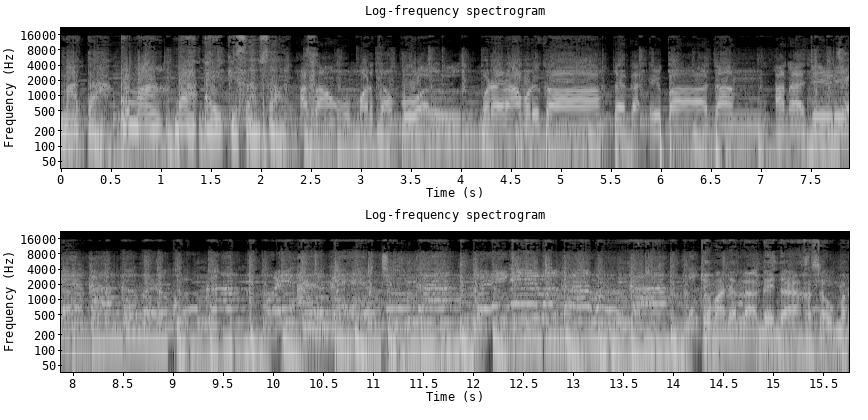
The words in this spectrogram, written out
mata kuma ba aiki samsam. Hassan Umar Tambuwal, murar Amurka daga Ibadan a Najeriya. To madalla gaida Hassan Umar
